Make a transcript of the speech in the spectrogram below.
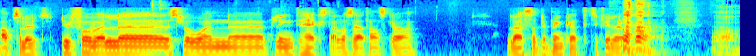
Absolut. Du får väl eh, slå en uh, pling till Hextall och säga att han ska lösa DeBrincat till Filler. Ja.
